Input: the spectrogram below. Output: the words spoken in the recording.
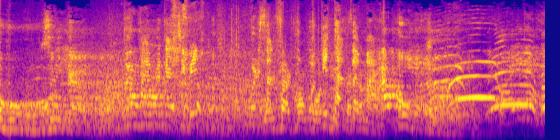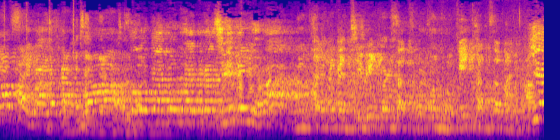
โอ้โหสโลแกนเมืองไทยประกันชีวิต บริษัทของคนที่ทันสมัยโอ้โหไว้หนึ่งรอบใส่ไว้แล้วกันเขาใส่ไว้ว่าเขาใส่สโลแกนเมืองไทยประกันชีวิตมีอยู่ว่าเมืองไทยประกันชีวิตบริษัทของคนหัวที่ทันสมัยครับเย้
